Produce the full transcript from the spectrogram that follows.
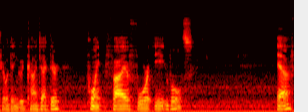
having trouble getting good contact there. 0.548 volts. F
